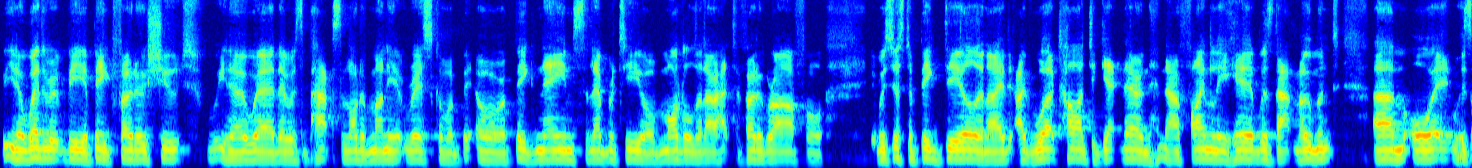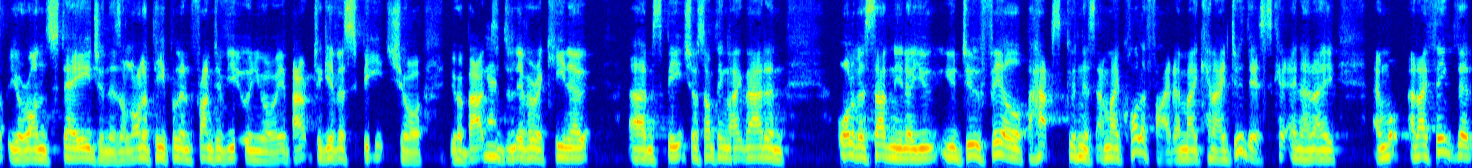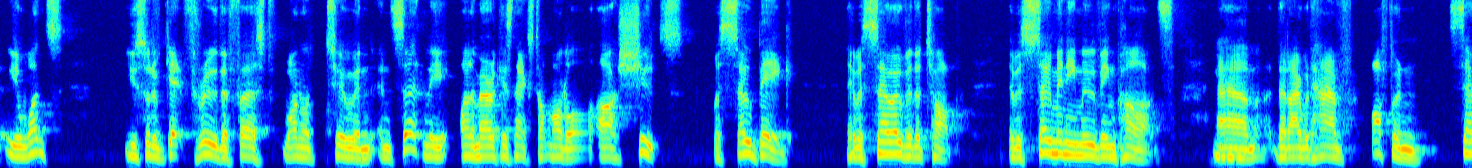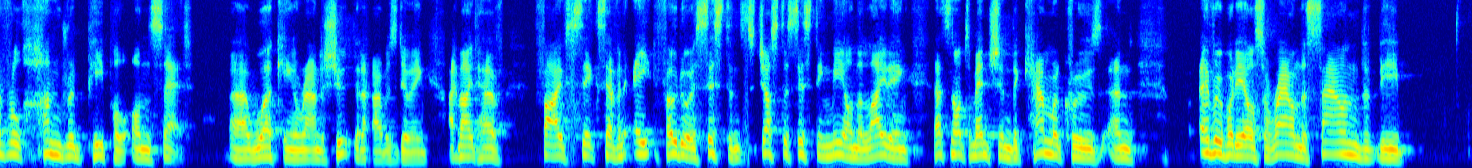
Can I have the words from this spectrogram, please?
you know whether it be a big photo shoot you know where there was perhaps a lot of money at risk or a, or a big name celebrity or model that i had to photograph or it was just a big deal and I'd, I'd worked hard to get there and now finally here was that moment um, or it was you're on stage and there's a lot of people in front of you and you're about to give a speech or you're about yeah. to deliver a keynote um, speech or something like that and all of a sudden, you know, you you do feel perhaps, goodness, am I qualified? Am I? Can I do this? And, and I and and I think that you know, once you sort of get through the first one or two, and and certainly on America's Next Top Model, our shoots were so big, they were so over the top, there were so many moving parts mm-hmm. um, that I would have often several hundred people on set uh, working around a shoot that I was doing. I might have five, six, seven, eight photo assistants just assisting me on the lighting. That's not to mention the camera crews and everybody else around, the sound, the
